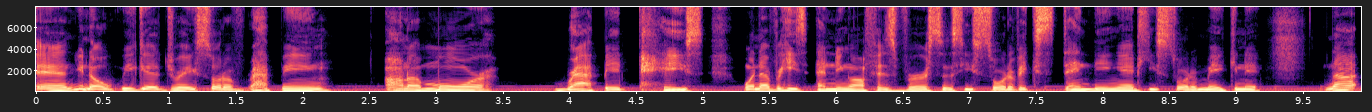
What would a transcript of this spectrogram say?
And, you know, we get Drake sort of rapping on a more rapid pace. Whenever he's ending off his verses, he's sort of extending it. He's sort of making it not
